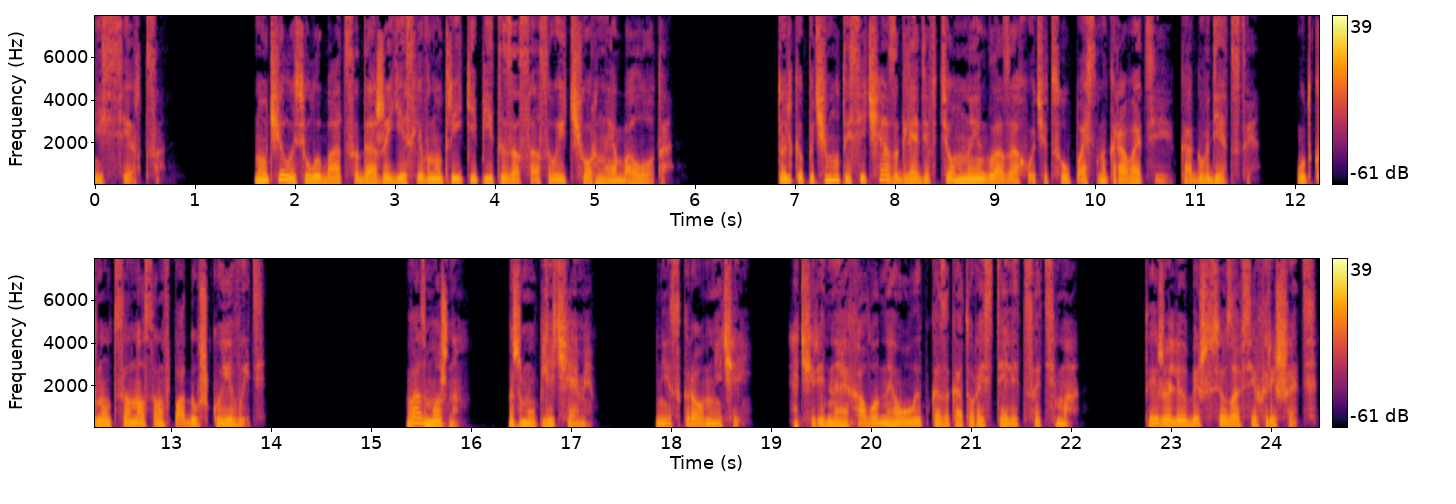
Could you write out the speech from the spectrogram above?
из сердца. Научилась улыбаться, даже если внутри кипит и засасывает черное болото. Только почему-то сейчас, глядя в темные глаза, хочется упасть на кровати, как в детстве, уткнуться носом в подушку и выть. Возможно, жму плечами. Не скромничай. Очередная холодная улыбка, за которой стелится тьма. Ты же любишь все за всех решать.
